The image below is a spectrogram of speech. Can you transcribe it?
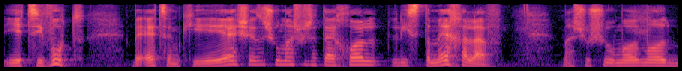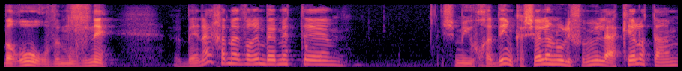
יציבות בעצם, כי יש איזשהו משהו שאתה יכול להסתמך עליו, משהו שהוא מאוד מאוד ברור ומובנה. ובעיניי אחד מהדברים באמת אה, שמיוחדים, קשה לנו לפעמים לעכל אותם,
